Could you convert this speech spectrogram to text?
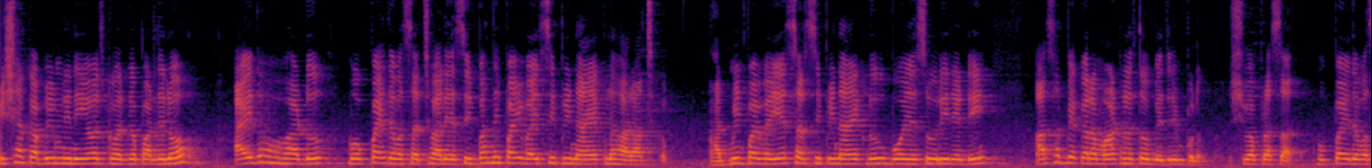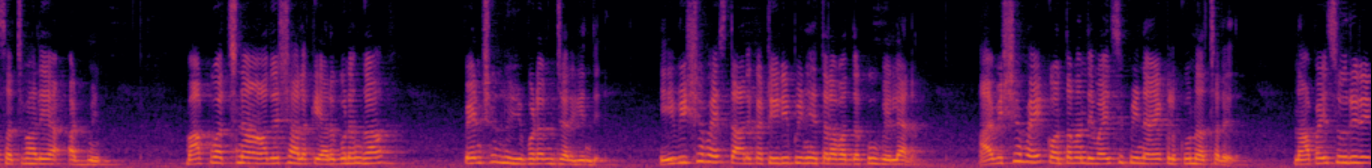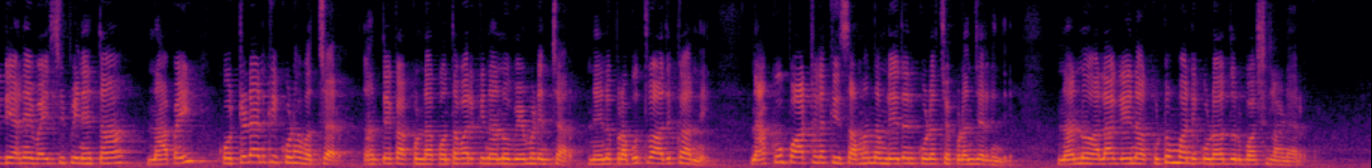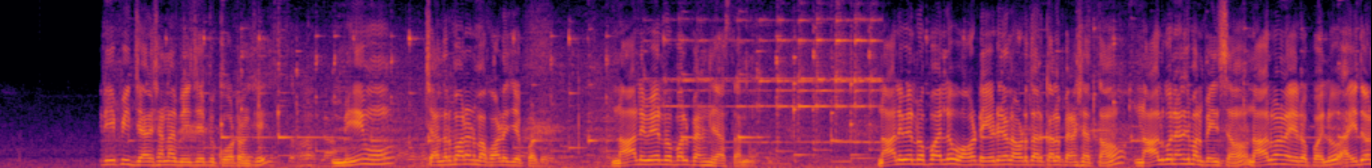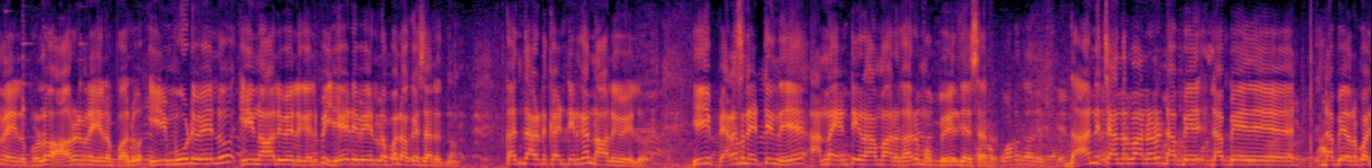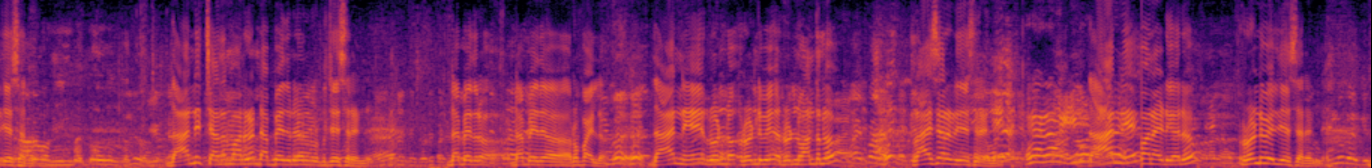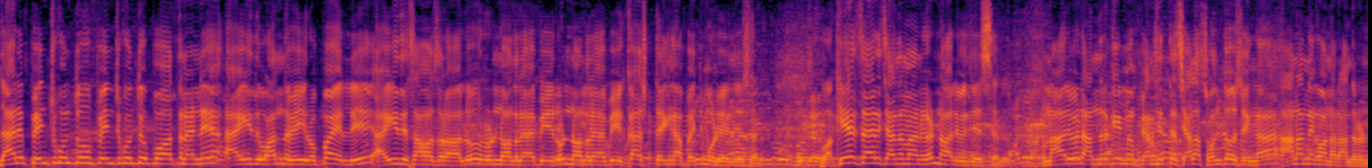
విశాఖ భీమిని నియోజకవర్గ పరిధిలో ఐదవ వార్డు ముప్పై ఐదవ సచివాలయ సిబ్బందిపై వైసీపీ నాయకుల అరాచకం. అడ్మిన్పై వైఎస్ఆర్సీపీ నాయకుడు బోయ సూరిరెడ్డి అసభ్యకర మాటలతో బెదిరింపులు. శివప్రసాద్ ముప్పై ఐదవ సచివాలయ అడ్మిన్. మాకు వచ్చిన ఆదేశాలకి అనుగుణంగా పెన్షన్లు ఇవ్వడం జరిగింది. ఈ విషయమై స్థానిక టీడీపీ నేతల వద్దకు వెళ్ళాను. ఆ విషయమై కొంతమంది వైసీపీ నాయకులకు నచ్చలేదు. నాపై సూరిరెడ్డి అనే వైసీపీ నేత నాపై కొట్టడానికి కూడా వచ్చారు. అంతేకాకుండా కొంతవరకు నన్ను వెంబడించారు నేను ప్రభుత్వ అధికారిని. నాకు పార్టీలకి సంబంధం లేదని కూడా చెప్పడం జరిగింది. నన్ను అలాగే నా కుటుంబాన్ని కూడా దుర్భాషలాడారు. టీడీపీ జనసేన బీజేపీ కూటమికి మేము చంద్రబాబు నాయుడు మాకు ఒకటే చెప్పాడు. నాలుగు వేల రూపాయలు పెన్షన్ చేస్తాను. నాలుగు వేల రూపాయలు ఒకటి ఏడు నెలలు ఒకటి తరకాలు పెన్షన్ ఇస్తాం. నాలుగో నెల నుంచి మనం పెంచాం. నాలుగు వందల వెయ్యి రూపాయలు ఐదు వందల వెయ్యి రూపాయలు ఆరు వందల వెయ్యి రూపాయలు ఈ మూడు వేలు ఈ నాలుగు వేలు కలిపి ఏడు వేల రూపాయలు ఒకేసారి ఇద్దాం. కానీ అక్కడ కంటిన్యూగా నాలుగు వేలు. ఈ పెన్షన్ ఎట్టింది అన్న ఎన్టీ రామారావు గారు ముప్పై వేలు చేశారు. దాన్ని చంద్రబాబు నాయుడు డెబ్బై డెబ్బై డెబ్బై ఐదు రూపాయలు చేశారు. దాన్ని చంద్రబాబు గారు డెబ్బై ఐదు వేలు చేశారండి. డెబ్బై ఐదు డెబ్బై ఐదు రూపాయలు. దాన్ని రెండు రెండు రెండు వందలు రాజశేఖర చేశారండి. దాన్ని నాయుడు గారు రెండు వేలు చేశారండి. దాన్ని పెంచుకుంటూ పెంచుకుంటూ పోతున్నాండి ఐదు వంద వెయ్యి రూపాయలు ఐదు సంవత్సరాలు రెండు వందల యాభై రెండు వందల యాభై కష్టంగా పెంచి మూడు వేలు చేశారు. ఒకేసారి చంద్రబాబు గారు నాలుగు వేలు చేశారు. నాలుగు వేలు అందరికీ మేము పెన్షన్ ఇస్తే చాలా సంతోషంగా ఆనందంగా ఉన్నారు అందరూ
